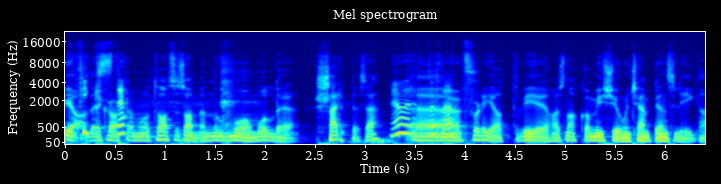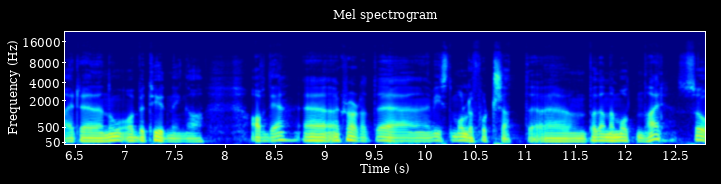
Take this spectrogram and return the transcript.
Ja, Fiks det er klart de må ta seg sammen. Nå må Molde skjerpe seg. Ja, rett og slett. Eh, fordi at vi har snakka mye om Champions League her eh, nå, og betydninga av det. Eh, det er klart at eh, Hvis Molde fortsetter eh, på denne måten her, så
